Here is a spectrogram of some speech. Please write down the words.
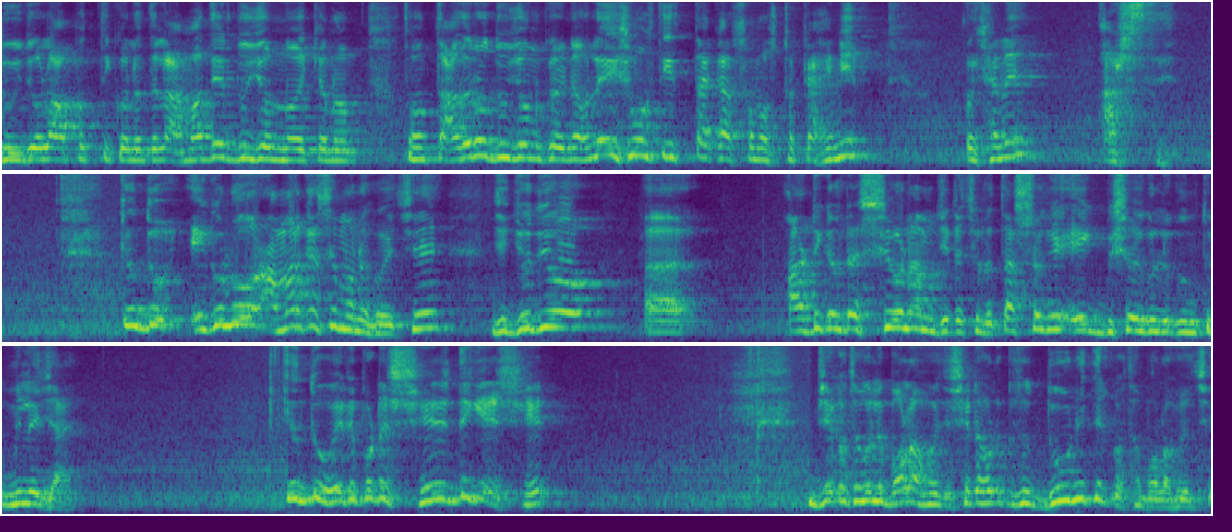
দুই দল আপত্তি করলে, তাহলে আমাদের দুজন নয় কেন? তখন তাদেরও দুজন করে নেওয়া হলে, এই সমস্ত ইত্যাকার সমস্ত কাহিনী ওইখানে আসছে। কিন্তু এগুলো আমার কাছে মনে হয়েছে যে যদিও আর্টিকেলটার শিরোনাম যেটা ছিল, তার সঙ্গে এই বিষয়গুলো কিন্তু মিলে যায়। কিন্তু ওই রিপোর্টের শেষ দিকে এসে যে কথাগুলি বলা হয়েছে, সেটা হলো কিছু দুর্নীতির কথা বলা হয়েছে।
